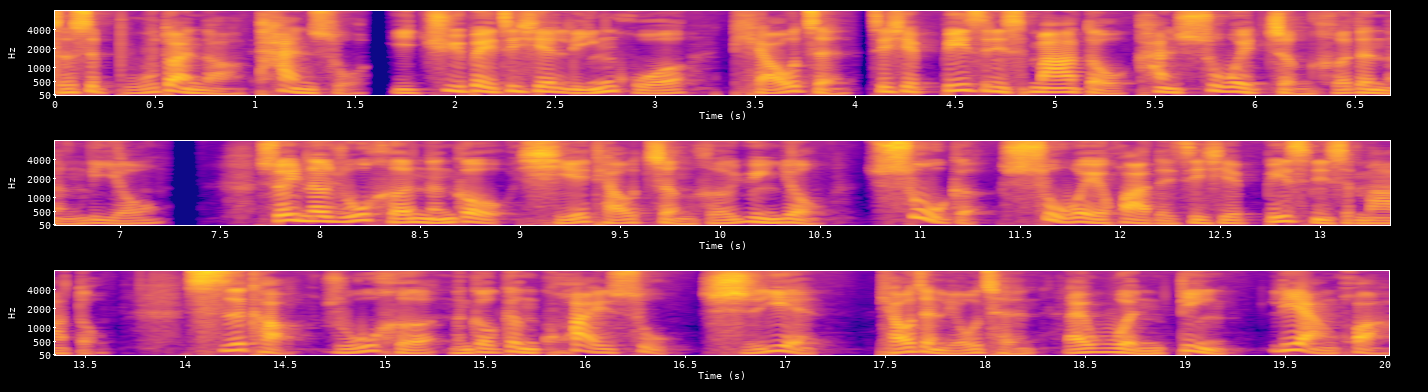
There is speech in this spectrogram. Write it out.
则是不断的探索，以具备这些灵活调整这些 business model 和数位整合的能力哦。所以呢，如何能够协调整合运用数个数位化的这些 business model，思考如何能够更快速实验调整流程，来稳定量化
